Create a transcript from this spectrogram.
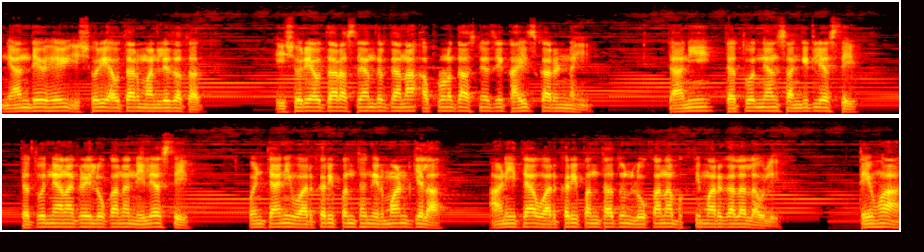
ज्ञानदेव हे ईश्वरी अवतार मानले जातात. ईश्वरी अवतार असल्यानंतर त्यांना अपूर्णता असण्याचे काहीच कारण नाही. त्यांनी तत्वज्ञान सांगितले असते. तत्वज्ञानाकडे लोकांना नेले असते. पण त्यांनी वारकरी पंथ निर्माण केला आणि त्या वारकरी पंथातून लोकांना भक्तिमार्गाला लावले. तेव्हा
